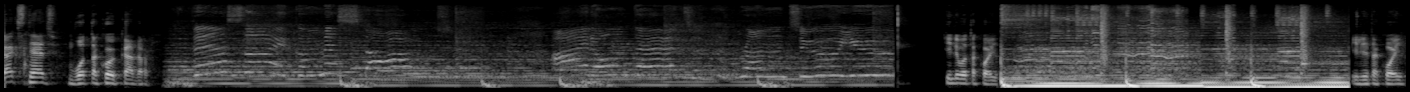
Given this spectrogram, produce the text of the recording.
Как снять вот такой кадр? Или вот такой? Или такой?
